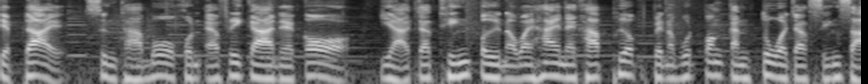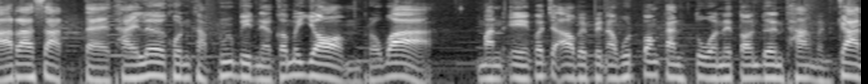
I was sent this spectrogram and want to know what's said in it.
จ็บๆได้ ซึ่งทาโบคนแอฟริกาเนี่ยก็ อยากจะทิ้งปืนเอาไว้ให้นะครับเพื่อเป็นอาวุธป้องกันตัวจากสิงสาราสัตว์แต่ไทเลอร์คนขับเครื่องบินเนี่ยก็ไม่ยอม เพราะว่ามันเองก็จะเอาไปเป็นอาวุธป้องกันตัวในตอนเดินทางเหมือนกัน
